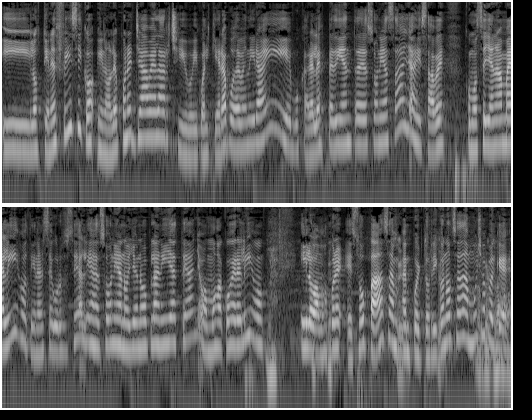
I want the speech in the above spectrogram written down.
y los tienes físicos y no le pones llave al archivo y cualquiera puede venir ahí y buscar el expediente de Sonia Sayas y sabe cómo se llama el hijo, tiene el seguro social y dice, Sonia no llenó planilla este año, vamos a coger el hijo y lo vamos a poner. Eso pasa, en- Sí, en Puerto Rico sí. no se da mucho porque,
